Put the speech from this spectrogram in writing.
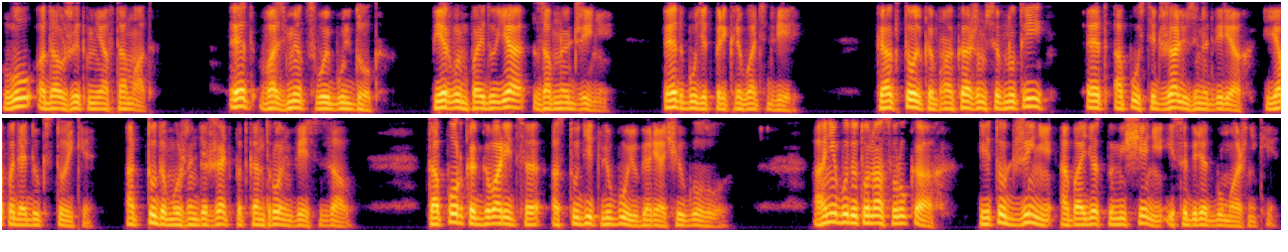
Лу одолжит мне автомат. Эд возьмет свой бульдог. Первым пойду я, за мной Джинни. Эд будет прикрывать дверь. Как только мы окажемся внутри, Эд опустит жалюзи на дверях, и я подойду к стойке. Оттуда можно держать под контролем весь зал. Топор, как говорится, остудит любую горячую голову. Они будут у нас в руках, и тут Джинни обойдет помещение и соберет бумажники.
